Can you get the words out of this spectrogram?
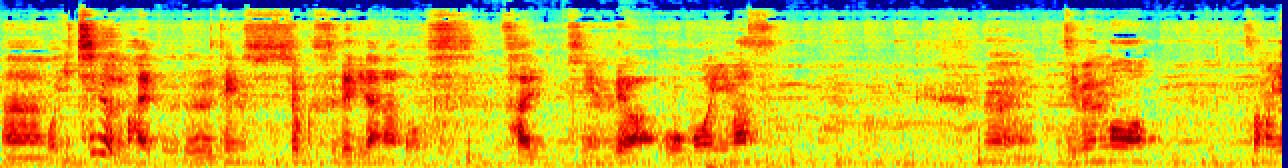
あもう1秒でも早く転職すべきだなと最近では思います。うん自分もその辞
